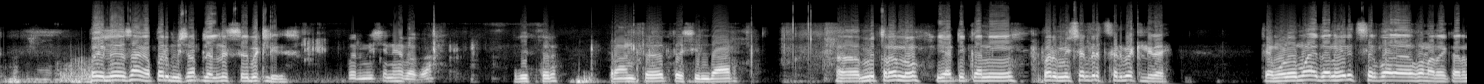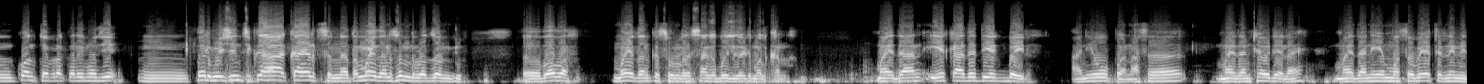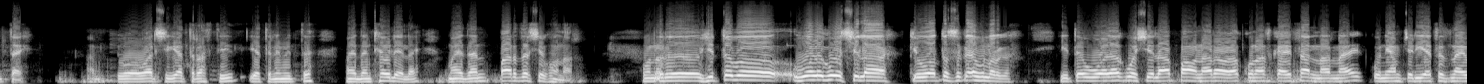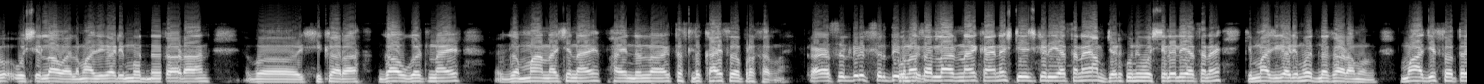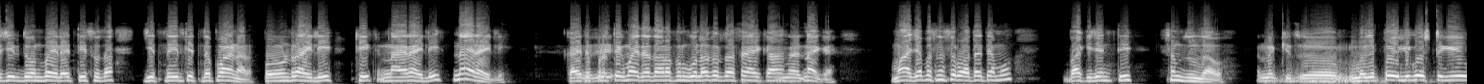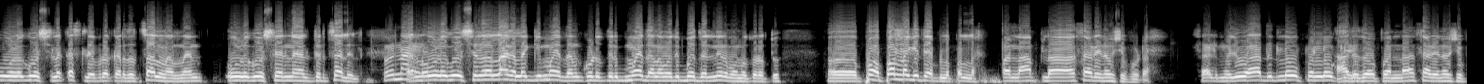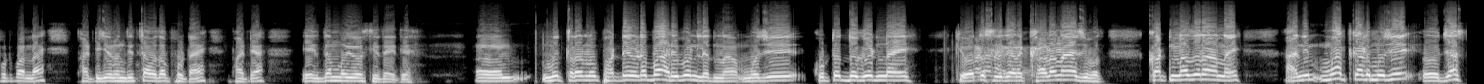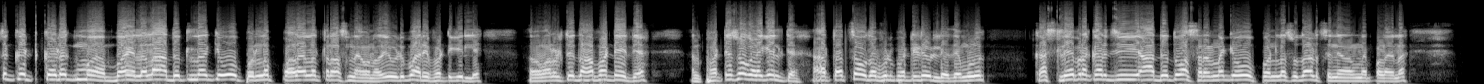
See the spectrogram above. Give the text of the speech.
पहिलं सांगा परमिशन आपल्याला रितसर भेटली का? परमिशन हे बघा. रितसर प्रांत तहसीलदार. अं, मित्रांनो या ठिकाणी परमिशन रितसर भेटली आहे त्यामुळे मैदान हे रितसर होणार आहे. कारण कोणत्या प्रकारे म्हणजे परमिशनची का काय अडचण नाही. आता मैदान संदर्भात जाऊन घेऊ. बाबा मैदान कसं होणार आहे? सांगा बैलगाडी मालकांना. मैदान एक आदत एक बैल. आणि ओपन असं मैदान ठेवलेलं आहे. मैदान हे मसोबा यात्रेनिमित्त आहे. किंवा वार्षिक यात्रा असते यात्रेनिमित्त मैदान ठेवलेलं आहे. मैदान पारदर्शक होणार. होणार ब- वळग वशिला किंवा तसं काय होणार का? इथं ओळख वशीला पावणार रावळा कुणाच काय चालणार नाही. कोणी आमच्याकडे येतच नाही वशील लावायला. माझी गाडी मधनं काढा ही करा. गावगट नाही मानाची नाही फायनल नाही तसलं काय सुद्धा प्रकार नाही. काय असेल तरी सर ते कोणाचा लाड नाही काय नाही स्टेजकडे यायचं नाही आमच्याकडे कोणी वशिलेलं यायचं नाही की माझी गाडी मधनं काढा म्हणून. माझी स्वतःची दोन बैल आहेत ती सुद्धा जिथनं येईल तिथनं पळणार. पळून राहिली ठीक नाही राहिली नाही राहिली. काय तर म्हणजे- प्रत्येक जाऊन आपण गोला करतो असं आहे का? नाही. नाही काय? माझ्यापासून सुरुवात आहे त्यामुळे. बाकीच्यांनी ती समजून जावं. नक्कीच अं, म्हणजे पहिली गोष्ट की ओळख वशिला कसल्या प्रकारचं चालणार नाही ओळख वशिला नाही आलं तर चालेल. हो, नाही. कारण ओळख वशिला लागला की मैदान कुठंतरी मैदानामध्ये बदल निर्माण होत राहतो. अं, प- पल्ला किती आहे आपला? पल्ला? पल्ला आपला साडेनऊशे फूट आहे. साडी म्हणजे आदतला ओपन लोक आदत ओपनला साडेनऊशे फूट पडला आहे फाटीची रुंदी चौदा फूट आहे. फाट्या एकदम व्यवस्थित आहे त्या. मित्रांनो फाट्या एवढ्या भारी बनल्यात ना म्हणजे कुठं दगड नाही किंवा तसलं काय नाही. खाडा नाही अजिबात. कटना जर नाही. आणि मात काढ म्हणजे अं, जास्त कट कडक म- बैलाला आदतला किंवा ओपनला पळायला त्रास नाही होणार. एवढी भारी फाटी गेली. मला वाटतं दहा फाट्या येत्या आणि फाट्या सोगळ्या गेलत्या. आता चौदा फूट फाटी ठेवली त्यामुळं कसल्याही प्रकारची आदत वासरांना किंवा ओपनला सुद्धा अडचण येणार नाही पळायला.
